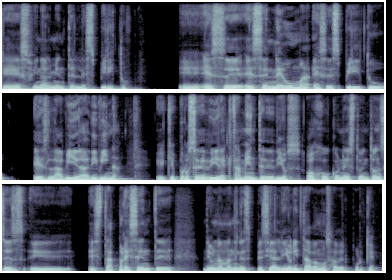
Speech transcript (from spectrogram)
que es finalmente el espíritu. Ese, ese neuma, ese espíritu, es la vida divina, eh, que procede directamente de Dios. Ojo con esto, entonces eh, está presente de una manera especial y ahorita vamos a ver por qué.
